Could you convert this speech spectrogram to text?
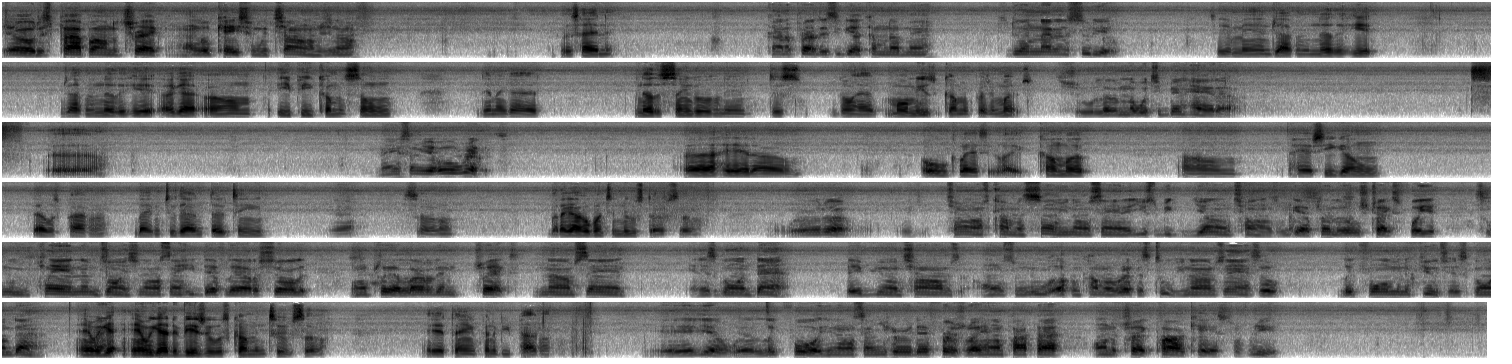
Yo, this pop on the track on location with Charms, you know. What's happening? What kind of projects you got coming up, man? What you doing tonight in the studio? See, man, dropping another hit. Dropping another hit. I got um EP coming soon. Then I got another single, and then just gonna have more music coming, pretty much. Sure, let them know what you been had out. Name some of your old records. I had um old classic like Come Up. Um, I had She Gone. That was popping back in 2013. Yeah. So, but I got a whole bunch of new stuff. So, Word up. Charms coming soon, you know what I'm saying? It used to be Young Charms. We got plenty of those tracks for you. So when we playing them joints, you know what I'm saying? He definitely out of Charlotte. We're gonna play a lot of them tracks, you know what I'm saying? And it's going down. Debuting Charms on some new up and coming records too, you know what I'm saying? So look for them in the future. It's going down. and we got and we got the visuals coming too. So, everything finna be popping. Yeah, yeah. Well, look forward. You know what I'm saying? You heard that first right here on Popeye on the Track podcast for real.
